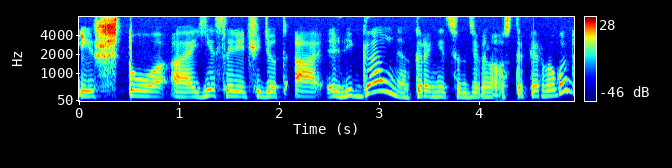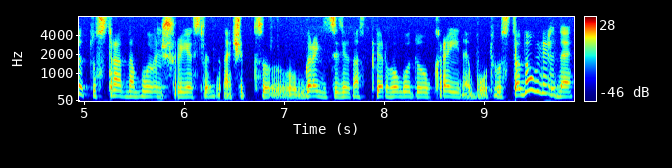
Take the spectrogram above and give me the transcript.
и что а, если речь идет о легальных границах 91 года, то странно больше, если значит, границы 91 года Украины будут восстановлены,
